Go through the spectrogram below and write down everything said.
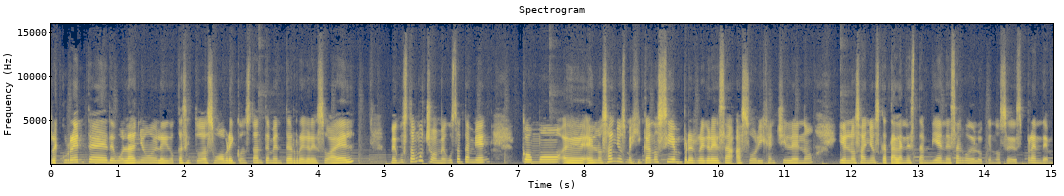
recurrente de Bolaño, he leído casi toda su obra y constantemente regreso a él. Me gusta mucho, me gusta también cómo eh, en los años mexicanos siempre regresa a su origen chileno y en los años catalanes también, es algo de lo que no se desprende.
